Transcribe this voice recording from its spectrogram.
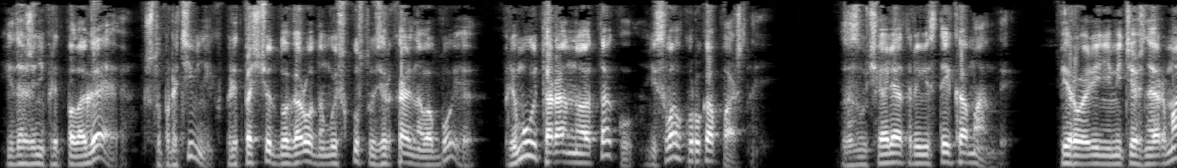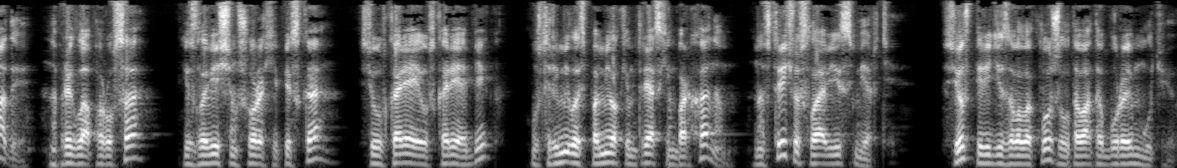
И даже не предполагая, что противник предпочтет благородному искусству зеркального боя прямую таранную атаку и свалку рукопашной. Зазвучали отрывистые команды. Первая линия мятежной армады напрягла паруса и в зловещем шорохе песка, все ускоряя и ускоряя бег, устремилась по мелким тряским барханам навстречу славе и смерти. Все впереди заволокло желтовато-бурой мутью.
